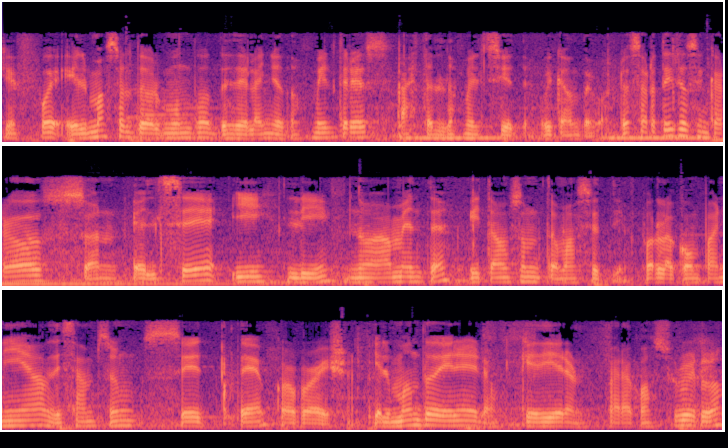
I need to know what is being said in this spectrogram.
que fue el más alto del mundo desde el año 2003 hasta el 2007, ubicando Los artistas encargados son el C. E. Lee nuevamente y Thomson Tomasetti por la compañía de Samsung CT Corporation. Y el monto de dinero que dieron para construirlo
